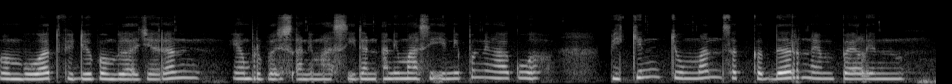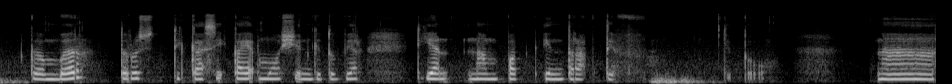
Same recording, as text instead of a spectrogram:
membuat video pembelajaran yang berbasis animasi. Dan animasi ini pun yang aku bikin cuman sekedar nempelin gambar terus dikasih kayak motion gitu biar dia nampak interaktif gitu Nah,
